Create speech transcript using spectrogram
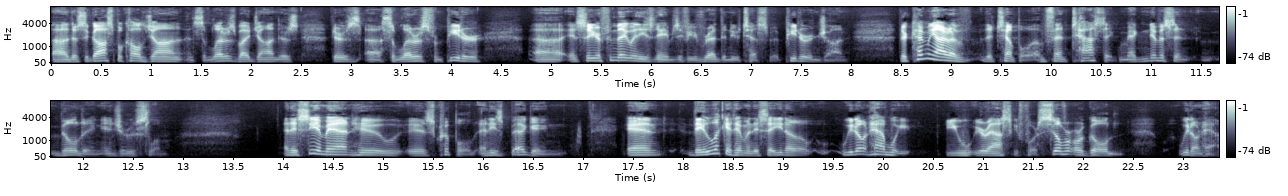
Uh, there's a gospel called John and some letters by John. There's, there's uh, some letters from Peter. Uh, and so you're familiar with these names if you've read the New Testament Peter and John. They're coming out of the temple, a fantastic, magnificent building in Jerusalem. And they see a man who is crippled and he's begging. And they look at him and they say, You know, we don't have what you, you're asking for silver or gold, we don't have.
